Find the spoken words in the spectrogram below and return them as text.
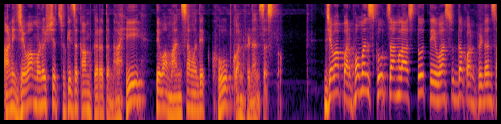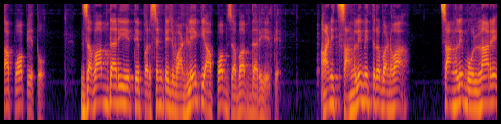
आणि जेव्हा मनुष्य चुकीचं काम करत नाही तेव्हा माणसामध्ये खूप कॉन्फिडन्स असतो. जेव्हा परफॉर्मन्स खूप चांगला असतो तेव्हा सुद्धा कॉन्फिडन्स आपोआप येतो. जबाबदारी येते पर्सेंटेज वाढले की आपोआप जबाबदारी येते. आणि चांगले मित्र बनवा चांगले बोलणारे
